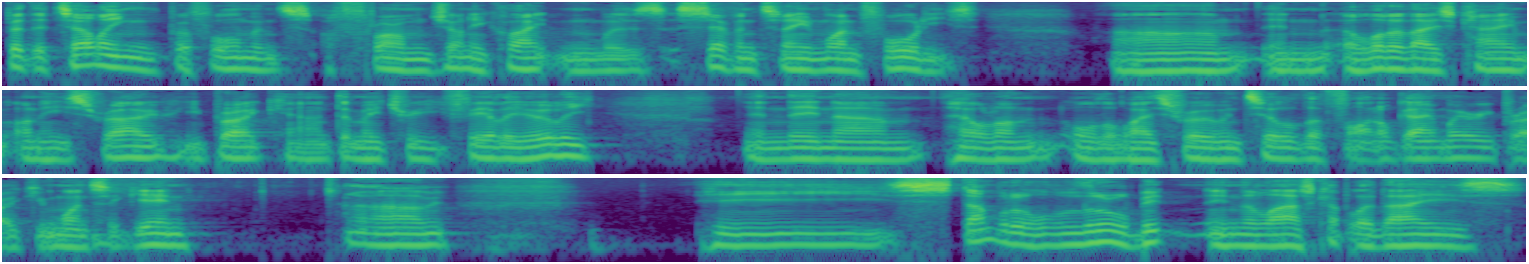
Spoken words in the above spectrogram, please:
But the telling performance from Jonny Clayton was 17 140s. Um, and a lot of those came on his throw. He broke uh, Dimitri fairly early and then um, held on all the way through until the final game where he broke him once again. Um, he stumbled a little bit in the last couple of days,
